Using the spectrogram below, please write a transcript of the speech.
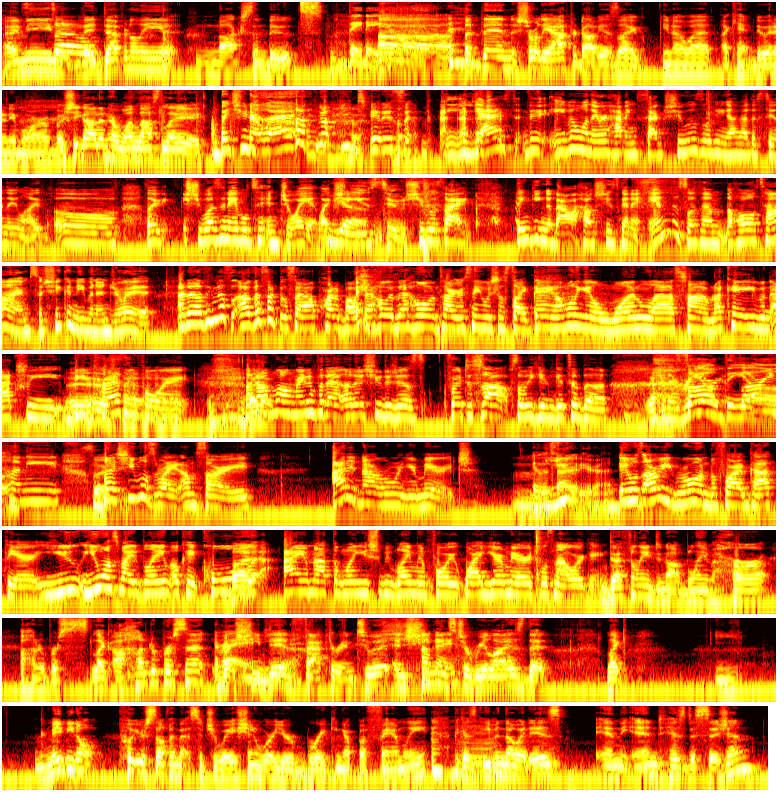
I mean, So- they definitely knocked some boots. they date. Uh, but then shortly after, Davia's like, you know what? I can't do it anymore. But she got in her one last lay. but you know what? No, you didn't say that. yes, the, even when they were having sex, she was looking up at the ceiling like, oh, like she wasn't able to enjoy it like Yeah. she used to. She was like thinking about how she's going to end this with him the whole time, so she couldn't even enjoy it. I know. I think that's uh, that's like the sad part about that whole that whole entire scene was just like, dang, I'm gonna get one last time, and I can't even actually be present for it. Like I I'm. I'm waiting for that other shoe to just for it to stop so we can get to the The real deal. Sorry, honey, like- but she was right. I'm sorry. I did not ruin your marriage. It was You- already ruined. It was already ruined before I got there. You you want somebody to blame? Okay, cool. But- But, I am not the one you should be blaming for why your marriage was not working. Definitely do not blame her 100%. Like 100%. But she did Yeah. factor into it. And she Okay. needs to realize that, like, y- maybe don't put yourself in that situation where you're breaking up a family. Because Mm-hmm. even though it is, in the end, his decision.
